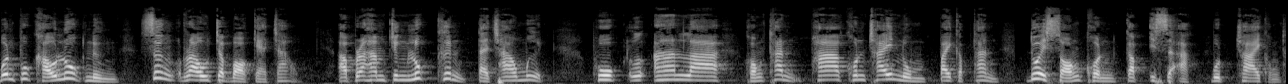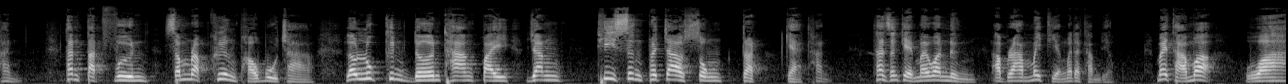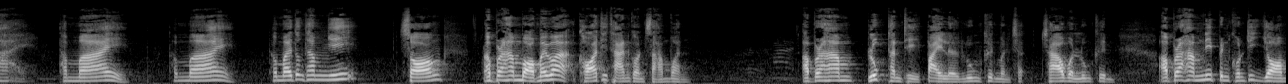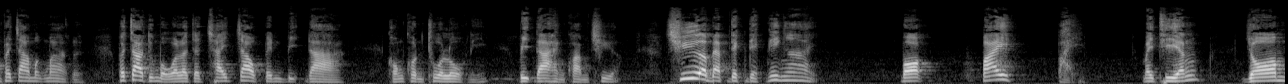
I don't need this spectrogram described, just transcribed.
บนภูเขาลูกหนึ่ง ซึ่งเราจะบอกแก่เจ้า อับราฮัมจึงลุกขึ้นแต่เช้ามืด ผูกอานลาของท่านพาคนใช้หนุ่มไปกับท่าน ด้วยสองคนกับอิสอักบุตรชายของท่าน ท่านตัดฟืนสำหรับเครื่องเผาบูชา แล้วลุกขึ้นเดินทางไปยังที่ซึ่งพระเจ้าทรงตรัสแก่ท่าน ท่านสังเกตไหมว่าหนึ่งอับราฮัมไม่เถียงแม้แต่คำเดียว ไม่ถามว่า why ทำไมทำไมทำไมต้องทำงี้สองอับราฮัมบอกไหมว่า ขออธิษฐานก่อนสามวันอับราฮัมลุกทันทีไปเลยลุ่งขึ้นมันเช้าวันลุ่งขึ้นอับราฮัมนี่เป็นคนที่ยอมพระเจ้ามากๆเลย พระเจ้าถึงบอกว่าเราจะใช้เจ้าเป็นบิดา ของคนทั่วโลกนี้ บิดาแห่งความเชื่อ เชื่อแบบเด็กๆง่ายๆ บอกไปไป ไม่เถียงยอม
